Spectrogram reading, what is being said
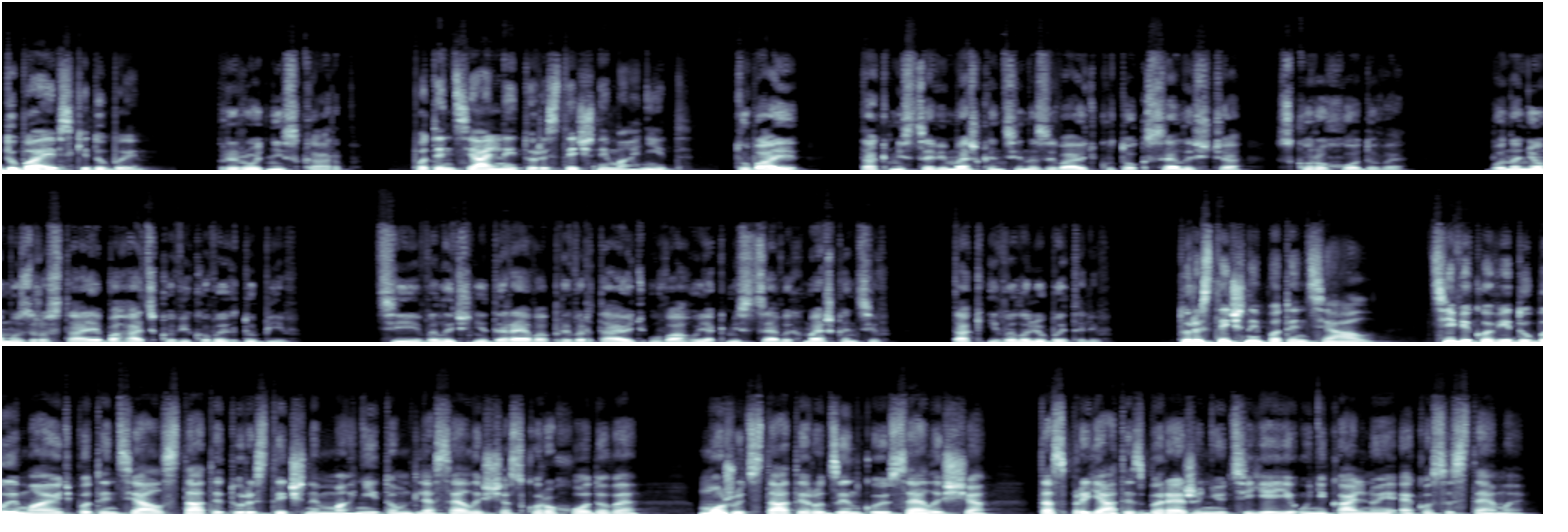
Дубаївські дуби природній скарб. потенціальний туристичний магніт. Дубаї так місцеві мешканці називають куток селища Скороходове, бо на ньому зростає багацько вікових дубів. Ці величні дерева привертають увагу як місцевих мешканців, так і велолюбителів. Туристичний потенціал. Ці вікові дуби мають потенціал стати туристичним магнітом для селища Скороходове, можуть стати родзинкою селища та сприяти збереженню цієї унікальної екосистеми.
